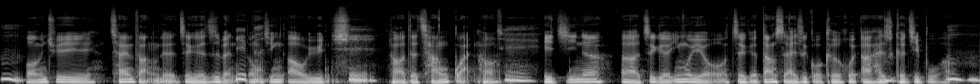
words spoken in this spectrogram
嗯，我们去参访的这个日本东京奥运是。好的场馆哈，对，以及呢呃这个因为有这个当时还是国科会啊还是科技部哈，嗯、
